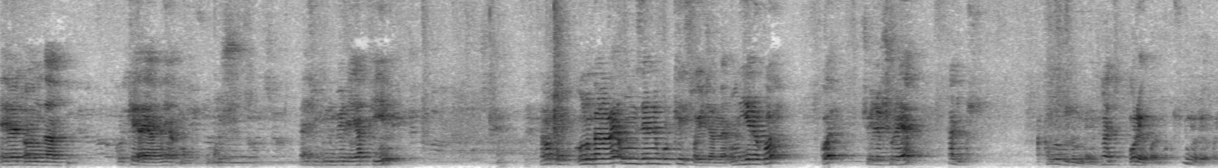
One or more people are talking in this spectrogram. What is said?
Evet ondan. Okey ayağına yapma. Dur. Ben şimdi bunu böyle yapayım. Tamam onu bana ver. Onun üzerine burkeyi soyacağım ben. Onu yere koy. Koy. Şöyle şuraya. Hadi kuz. Akıllı kuzum benim. Hadi oraya koy kuzum. Oraya koy.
